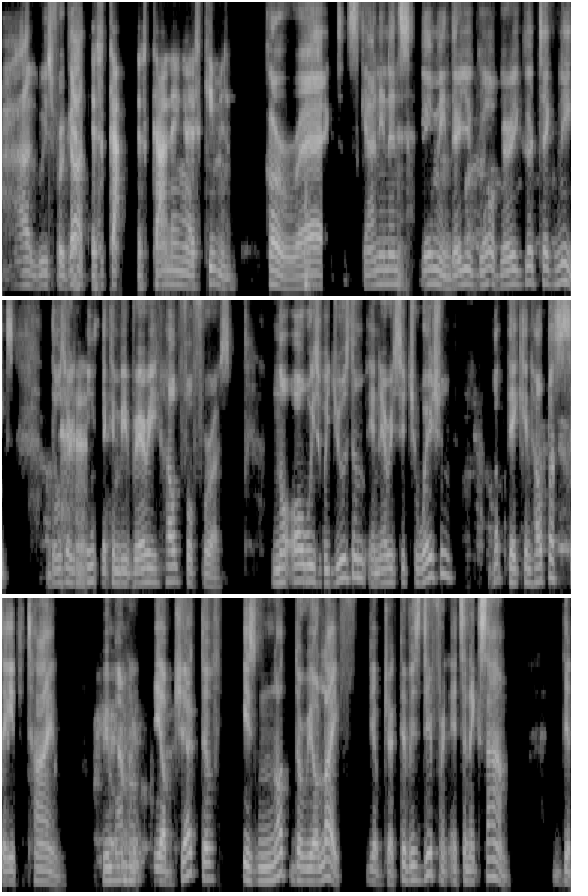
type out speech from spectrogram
Ah, Luis forgot. Sca scanning and skimming. Correct. Scanning and skimming. There you go. Very good techniques. Those are things that can be very helpful for us. Not always we use them in every situation, but they can help us save time. Remember, mm-hmm. the objective is not the real life. The objective is different. It's an exam. The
